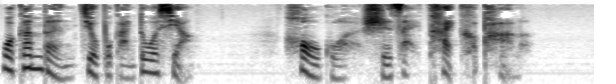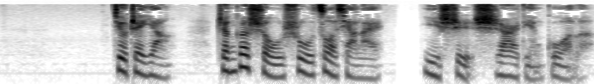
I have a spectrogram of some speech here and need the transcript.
我根本就不敢多想，后果实在太可怕了。就这样。整个手术做下来已是十二点过了。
